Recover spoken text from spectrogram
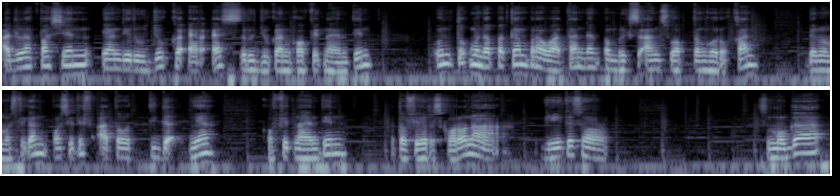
adalah pasien yang dirujuk ke RS rujukan COVID-19 untuk mendapatkan perawatan dan pemeriksaan swab tenggorokan dan memastikan positif atau tidaknya COVID-19 atau virus corona. Gitu so. Semoga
